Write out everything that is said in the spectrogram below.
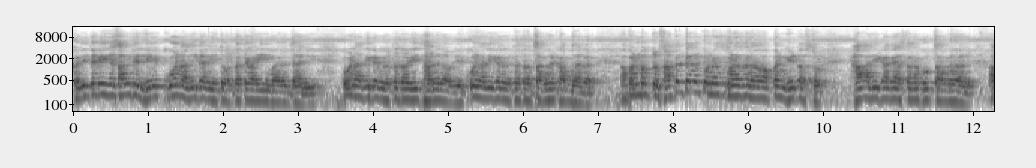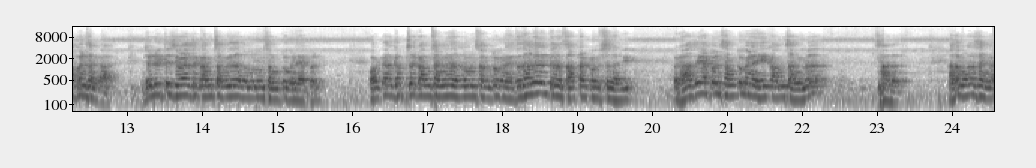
कधीतरी हे सांगतील हे कोण अधिकारी इथं होता तेव्हा ही इमारत झाली. कोण अधिकारी होता तेव्हा ही झाडं लावली. कोण अधिकारी होता तेव्हा चांगलं काम झालं. आपण बघतो सातत्यानं कोणाचं कोणाचं नाव आपण घेत असतो. हा अधिकारी असताना खूप चांगलं झालं. आपण सांगा जलयुक्त सेवाचं काम चांगलं झालं म्हणून सांगतो का नाही आपण? वॉटर कपचं काम चांगलं झालं म्हणून सांगतो का नाही? तर झालं ना त्याला सात आठ वर्ष झाली. पण आजही आपण सांगतो का नाही हे काम चांगलं झालं? आता मला सांगा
